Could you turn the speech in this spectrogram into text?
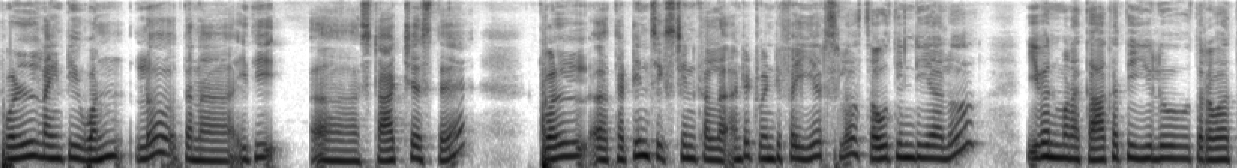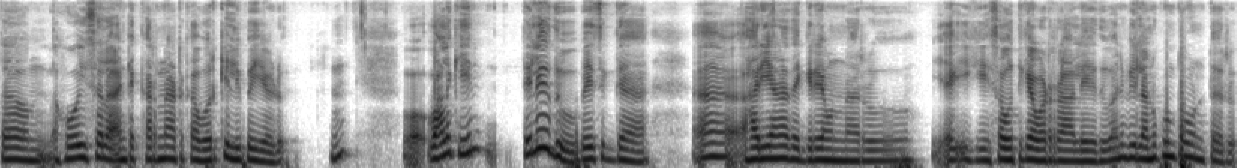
ట్వెల్వ్ నైంటీ వన్లో తన ఇది స్టార్ట్ చేస్తే ట్వెల్వ్ థర్టీన్ సిక్స్టీన్ కల్లా అంటే ట్వంటీ ఫైవ్ ఇయర్స్లో సౌత్ ఇండియాలో ఈవెన్ మన కాకతీయులు తర్వాత హోయిసల అంటే కర్ణాటక వరకు వెళ్ళిపోయాడు. వాళ్ళకి ఏం తెలియదు బేసిక్గా. హర్యానా దగ్గరే ఉన్నారు. ఈ- సౌత్కి ఎవరు రాలేదు అని వీళ్ళు అనుకుంటూ ఉంటారు.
